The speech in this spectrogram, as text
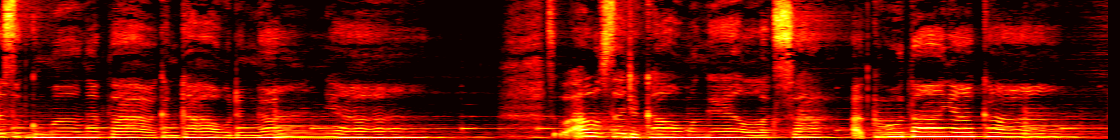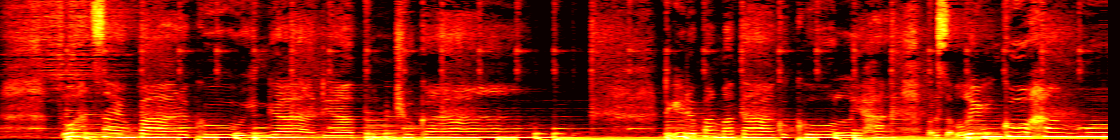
mengatakan kau dengannya. Selalu saja kau mengelak saat ku tanyakan. Tuhan sayang padaku hingga dia tunjukkan. Di depan mataku kulihat perselingkuhanmu.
